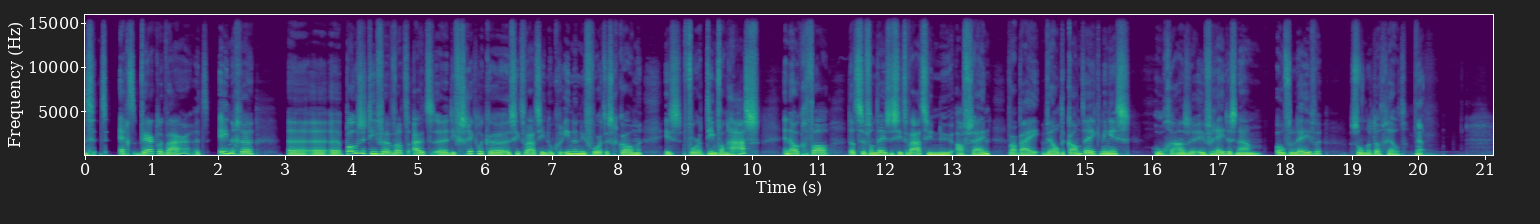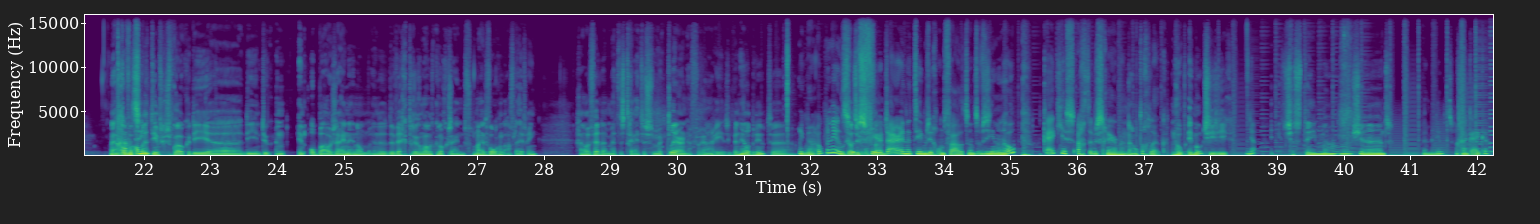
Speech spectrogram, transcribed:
echt werkelijk waar. Het enige uh, uh, uh, positieve wat uit die verschrikkelijke situatie in Oekraïne nu voort is gekomen, is voor het team van Haas. In elk geval dat ze van deze situatie nu af zijn. Waarbij wel de kanttekening is: hoe gaan ze in vredesnaam overleven zonder dat geld? Ja. Nou, over andere zien. teams gesproken die, uh, die natuurlijk een, in opbouw zijn en om de weg terug omhoog nog zijn. Volgens mij de volgende aflevering gaan we verder met de strijd tussen McLaren en Ferrari. Dus ik ben heel benieuwd. Uh, ik ben ook benieuwd hoe, hoe de sfeer ontvouwt. daar in het team zich ontvouwt. Want we zien een hoop kijkjes achter de schermen. Nou, Toch leuk. Een hoop emotie zie ik. Ja. It's just emotions. Ben benieuwd. We gaan kijken.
